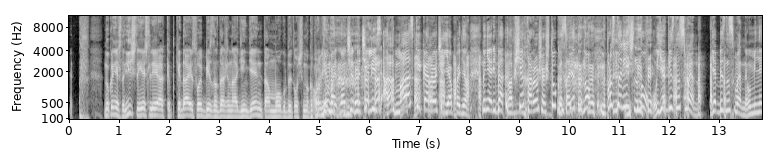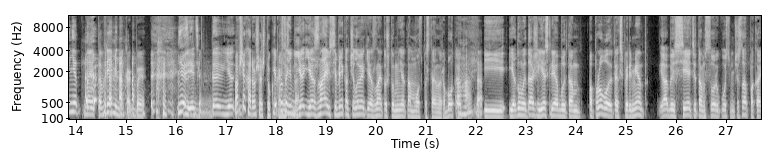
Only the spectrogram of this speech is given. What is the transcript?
ну, конечно, лично, если я ки- кидаю свой бизнес даже на один день, там могут быть очень много проблем. ну, ну, чё, начались отмазки, короче, я понял. Ну не, ребят, вообще хорошая штука, советую. Но просто лично, ну, я бизнесмен. Я бизнесмен, у меня нет на это времени, как бы. Не, я- я- Вообще хорошая штука, Я просто, конечно, да. я, я знаю себе как человек, я знаю то, что у меня там мозг постоянно работает. Ага, да. И я думаю, даже если я бы там попробовал этот эксперимент, я бы все эти там 48 часов, пока,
